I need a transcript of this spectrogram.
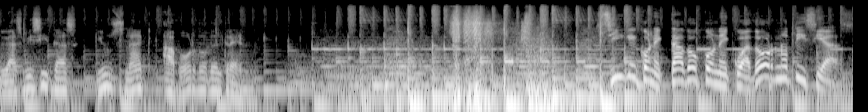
las visitas y un snack a bordo del tren. Sigue conectado con Ecuador Noticias.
